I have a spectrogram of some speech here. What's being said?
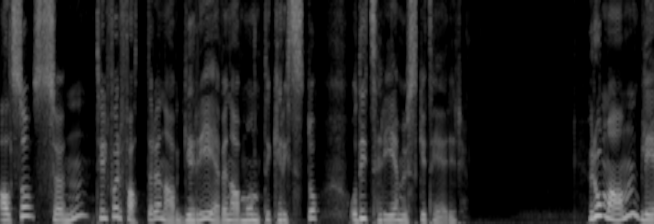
altså sønnen til forfatteren av Greven av Monte Cristo og De tre musketerer. Romanen ble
